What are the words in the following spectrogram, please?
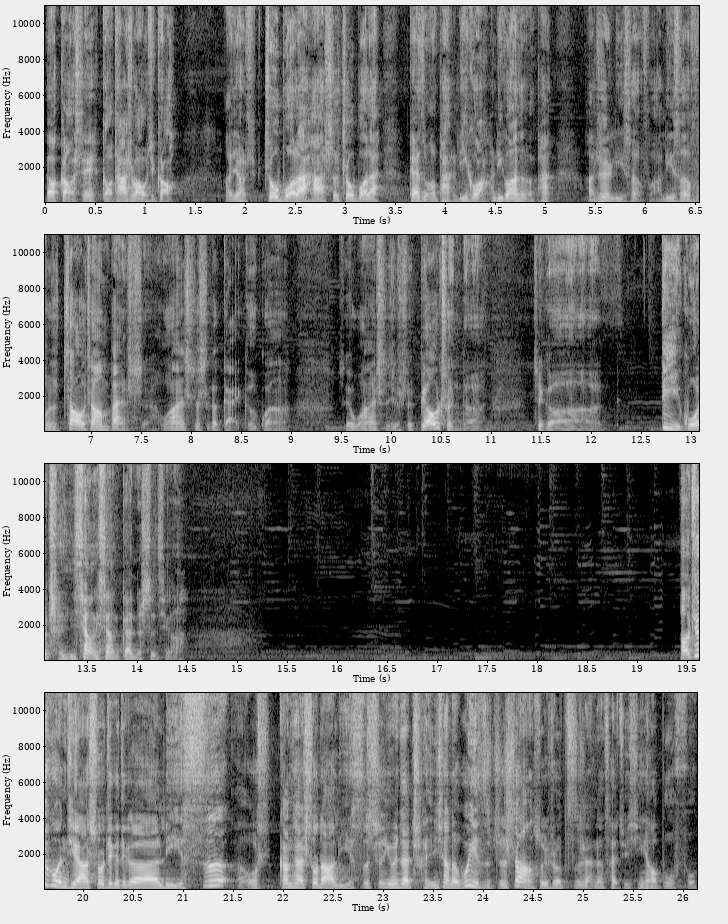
要搞谁搞他是吧？我去搞啊！要是周勃了哈，是周勃了，该怎么判？李广，李广怎么判啊？这是吝啬夫啊！吝啬夫是照章办事，王安石是个改革官啊，所以王安石就是标准的这个帝国丞相想干的事情啊。好，这个问题啊，说这个这个李斯，我刚才说到李斯是因为在丞相的位子之上，所以说自然的采取轻徭薄赋，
